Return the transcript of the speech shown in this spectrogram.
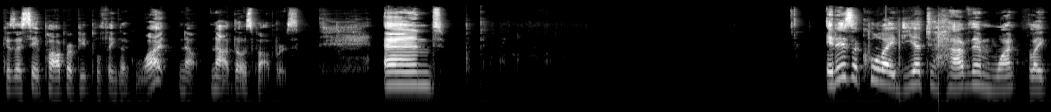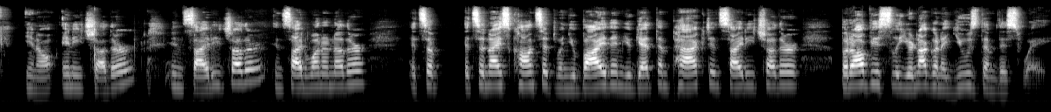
Because I say popper, people think like, what? No, not those poppers. And it is a cool idea to have them one like you know in each other inside each other inside one another. It's a it's a nice concept. When you buy them you get them packed inside each other but obviously you're not going to use them this way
